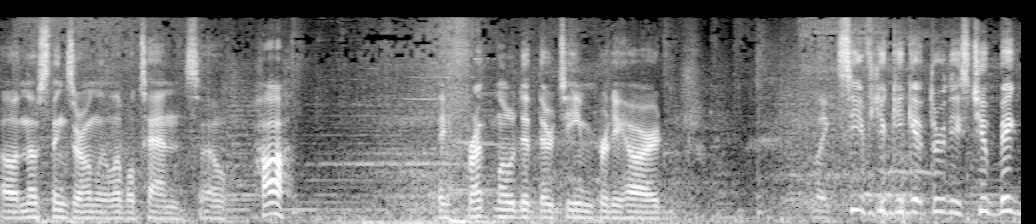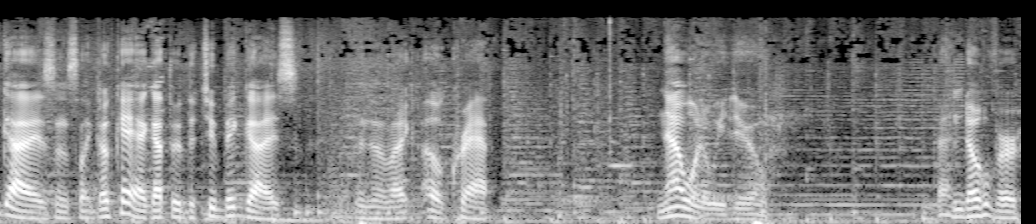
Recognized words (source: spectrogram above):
Oh, and those things are only level 10, so... Ha! They front-loaded their team pretty hard. like, see if you can get through these two big guys. And it's like, okay, I got through the two big guys. And they're like, oh crap. Now what do we do? Bend over.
